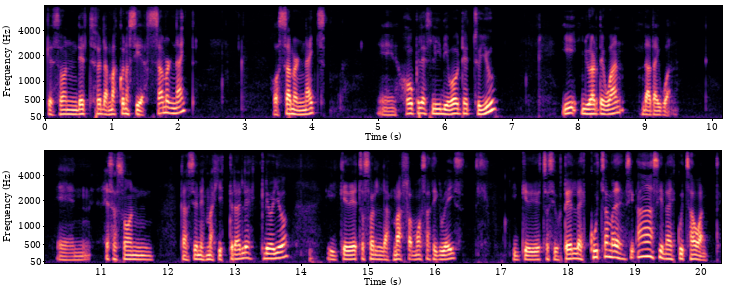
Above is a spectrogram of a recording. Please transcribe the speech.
que son de hecho las más conocidas: Summer Night o Summer Nights, eh, Hopelessly Devoted to You y You Are the One That I Want. Esas son canciones magistrales, creo yo, y que de hecho son las más famosas de Grace. Y que de hecho, si ustedes la escuchan, van a decir, ah, sí, la he escuchado antes.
